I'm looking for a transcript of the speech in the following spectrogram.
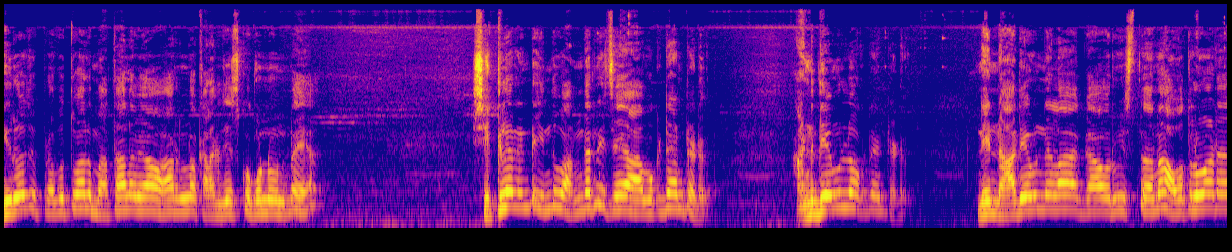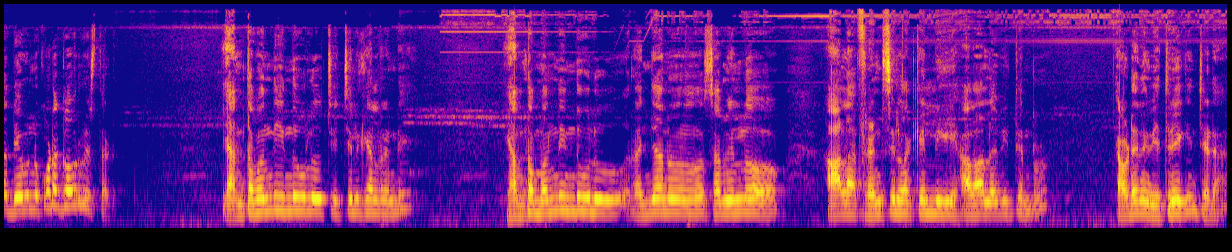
ఈరోజు ప్రభుత్వాలు మతాల వ్యవహారంలో కలగజేసుకోకుండా ఉంటున్నాయా సెక్యులర్ అంటే హిందువు అందరినీ చే ఒకటే అంటాడు. అన్ని దేవుళ్ళు ఒకటే అంటాడు. నేను నా దేవుణ్ణి ఎలా గౌరవిస్తున్నానో అవతలవాడ దేవుణ్ణి కూడా గౌరవిస్తాడు. ఎంతమంది హిందువులు చర్చిలకు వెళ్ళరండి? ఎంతమంది హిందువులు రంజాన్ సమయంలో వాళ్ళ ఫ్రెండ్స్ ఇళ్ళకి వెళ్ళి హలాలు అవి తినరు? ఎవడైనా వ్యతిరేకించాడా?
